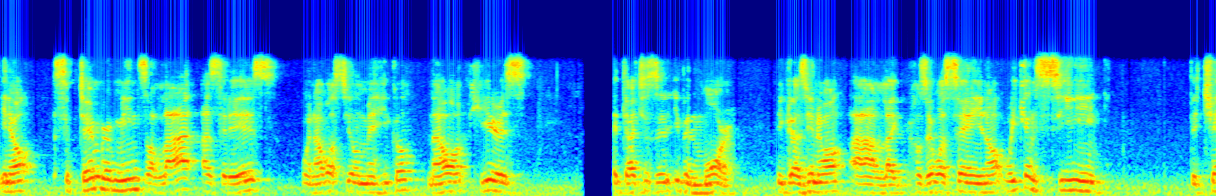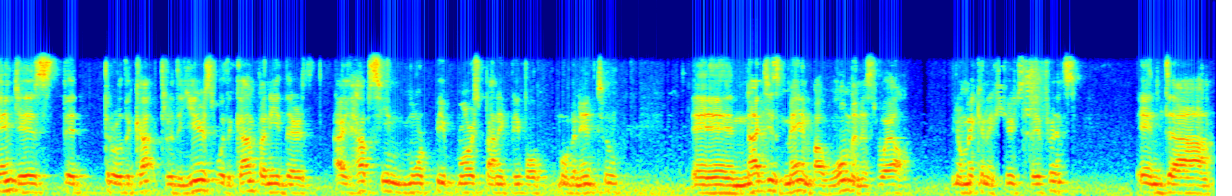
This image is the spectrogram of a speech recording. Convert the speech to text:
you know, September means a lot as it is when I was still in Mexico. Now here is, it touches it even more because, you know, uh, like Jose was saying, you know, we can see the changes that through the, through the years with the company, there's, I have seen more people, more Hispanic people moving into, and not just men, but women as well, you know, making a huge difference. And, uh,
